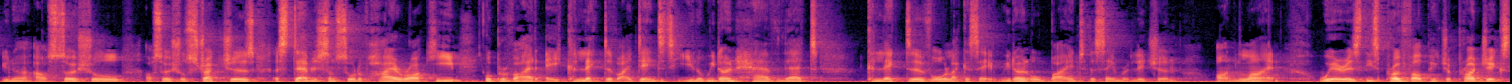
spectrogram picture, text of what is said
you know our social our social structures establish some sort of hierarchy or provide a collective identity. You know we don't have that collective or like i say we don't all buy into the same religion online. Whereas these profile picture projects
